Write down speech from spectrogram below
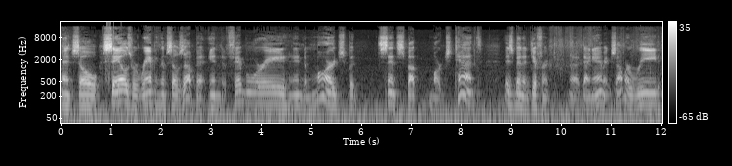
and so sales were ramping themselves up at into February into March, but since about March 10th, has been a different uh, dynamic. So I'm going to read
